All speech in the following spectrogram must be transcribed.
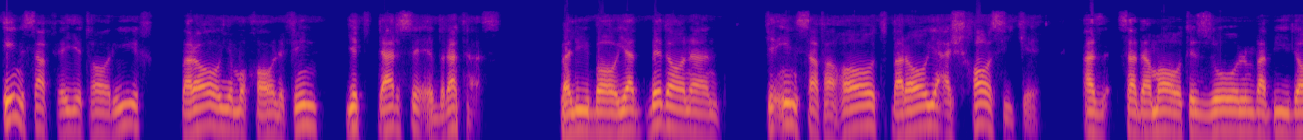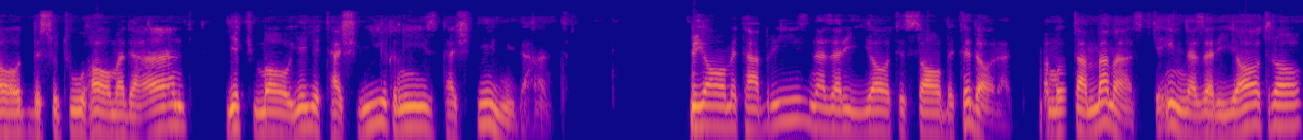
این صفحه تاریخ برای مخالفین یک درس عبرت است. ولی باید بدانند که این صفحات برای اشخاصی که از صدمات ظلم و بیداد به سطوح آمده اند یک مایه تشویق نیز تشکیل می دهند. قیام تبریز نظریات ثابته دارد و مصمم است که این نظریات را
